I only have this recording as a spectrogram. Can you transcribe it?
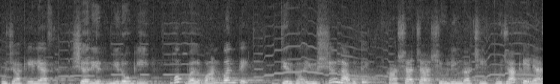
पूजा केल्यास शरीर निरोगी व बलवान बनते. दीर्घायुष्य लाभते. काशाच्या शिवलिंगाची पूजा केल्यास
